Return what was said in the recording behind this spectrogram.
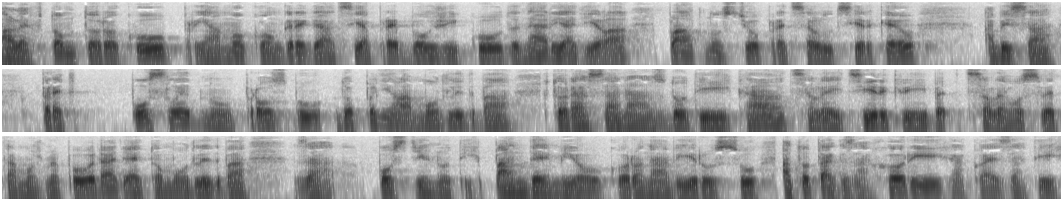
ale v tomto roku priamo kongregácia pre Boží kult nariadila platnosťou pre celú cirkev, aby sa pred poslednú prozbu doplnila modlitba, ktorá sa nás dotýka celej cirkvi, celého sveta, môžeme povedať, aj to modlitba za postihnutých pandémiou koronavírusu, a to tak za chorých, ako aj za tých,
